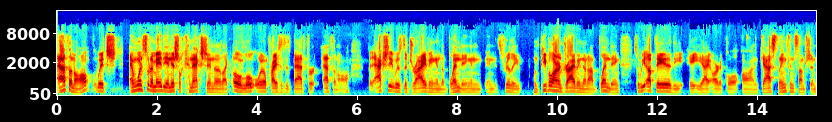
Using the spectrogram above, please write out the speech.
ethanol, which everyone sort of made the initial connection of like, oh, low oil prices is bad for ethanol. But actually, it was the driving and the blending. And, and it's really when people aren't driving, they're not blending. So we updated the AEI article on gasoline consumption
